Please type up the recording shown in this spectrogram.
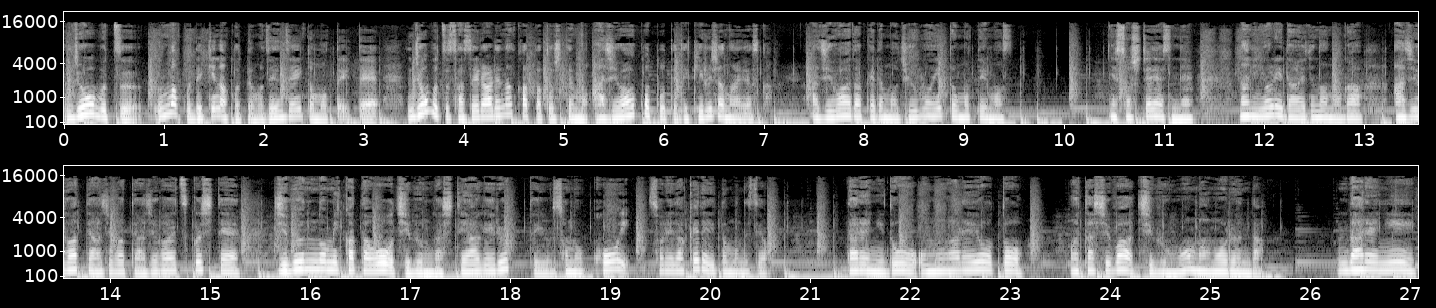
成仏うまくできなくても全然いいと思っていて成仏させられなかったとしても味わうことってできるじゃないですか。味わうだけでも十分いいと思っています。でそしてですね何より大事なのが味わって味わって味わい尽くして自分の味方を自分がしてあげるっていうその行為それだけでいいと思うんですよ。誰にどう思われようと私は自分を守るんだ。誰に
